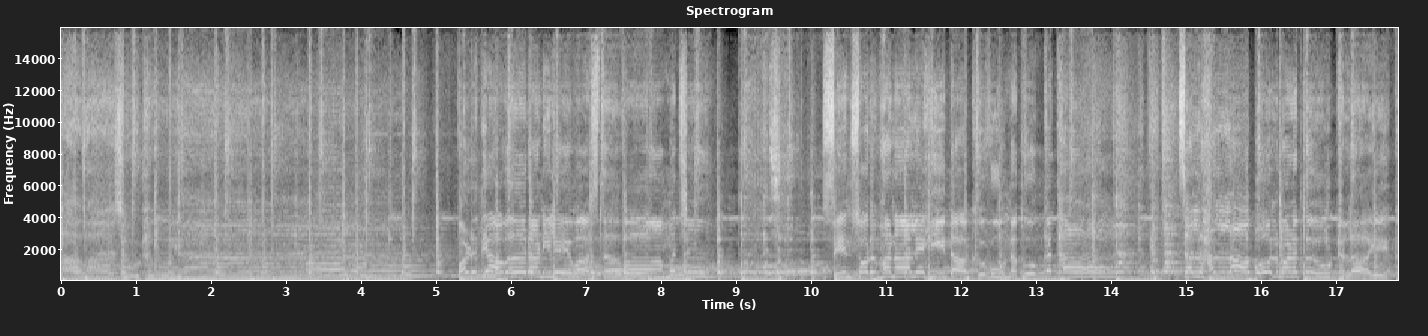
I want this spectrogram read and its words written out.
आवाज उठवूया. पडद्यावर आणले वास्तव आमचं. सेन्सॉर म्हणाले ही दाखवू नको कथा. चल हल्ला बोल म्हणत उठला एक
